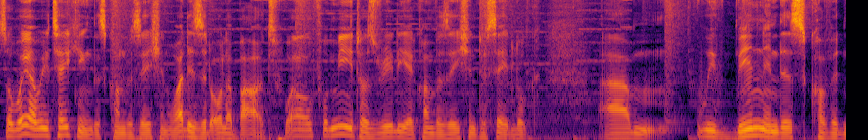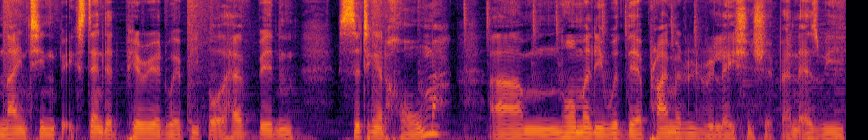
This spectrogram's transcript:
So, where are we taking this conversation? What is it all about? Well, for me, it was really a conversation to say, look, um, we've been in this COVID 19 extended period where people have been sitting at home um, normally with their primary relationship. And as we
